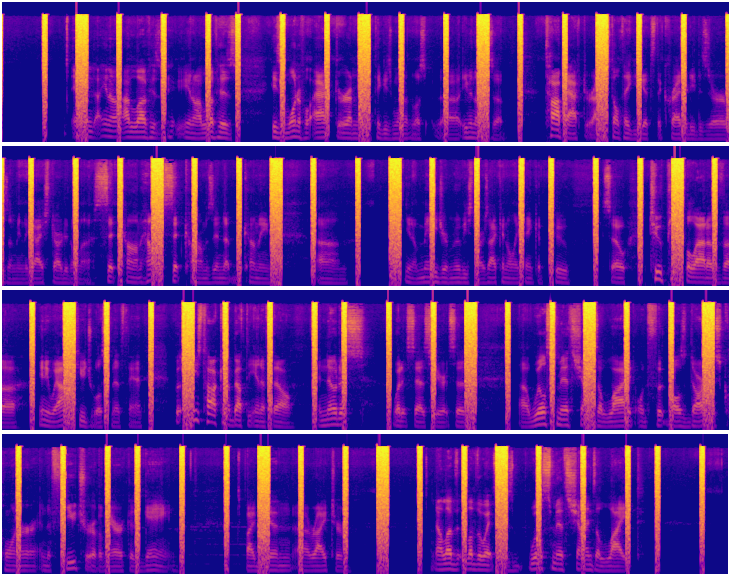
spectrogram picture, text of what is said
and you know I love his. You know I love his. He's a wonderful actor. I mean I think he's one of the most. Uh, even though he's a top actor, I just don't think he gets the credit he deserves. I mean the guy started on a sitcom. How many sitcoms end up becoming, um, you know, major movie stars? I can only think of two. So two people out of. Uh, anyway, I'm a huge Will Smith fan, but he's talking about the NFL, and notice what it says here. It says uh, Will Smith shines a light on football's darkest corner and the future of America's game. It's by Ben uh, Reiter. Now, I love, love the way it says Will Smith shines a light.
